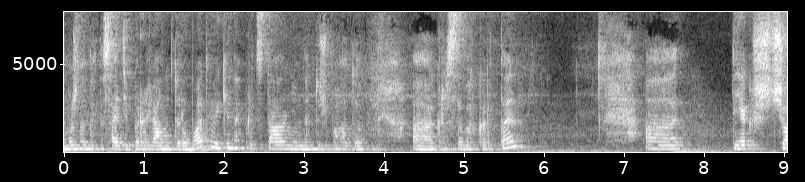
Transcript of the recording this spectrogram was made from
можна в них на сайті переглянути роботи, які в них представлені. В них дуже багато красивих картин. Якщо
